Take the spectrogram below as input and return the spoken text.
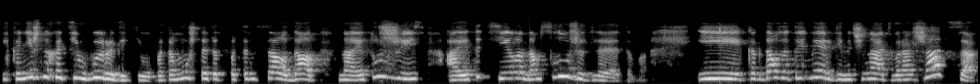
И, конечно, хотим выразить его, потому что этот потенциал дал на эту жизнь, а это тело нам служит для этого. И когда вот эта энергия начинает выражаться,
